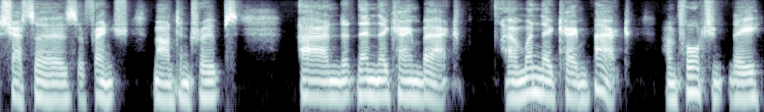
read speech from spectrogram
chasseurs, the French mountain troops, and then they came back. And when they came back, unfortunately,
